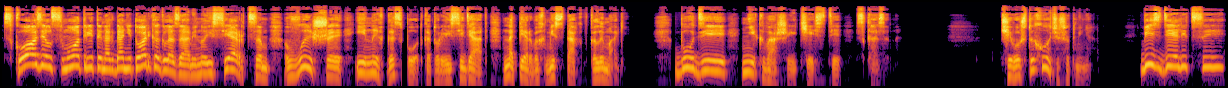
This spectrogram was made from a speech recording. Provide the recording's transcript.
Скозел смотрит иногда не только глазами, но и сердцем выше иных господ, которые сидят на первых местах в Колымаге. Буди не к вашей чести сказано. Чего ж ты хочешь от меня? Безделицы,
